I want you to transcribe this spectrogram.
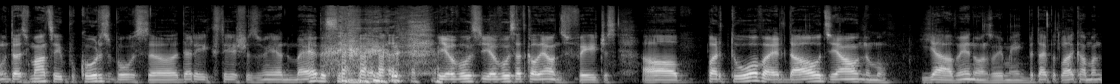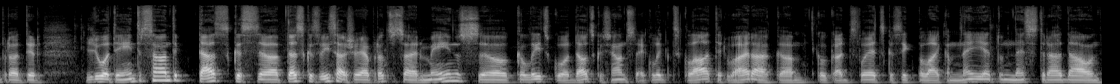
Un tas mācību kurs būs uh, derīgs tieši uz vienu mēnesi, jo, būs, jo būs atkal jaunas features. Uh, par to, vai ir daudz jaunumu, jā, viennozīmīgi, bet tāpat laikā, manuprāt, ir ļoti interesanti. Tas, kas, tas, kas visā šajā procesā ir mīnus, ka līdz ko daudz kas jauns tiek likts klāt, ir vairāk kaut kādas lietas, kas ik pa laikam neiet un nestrādā. Un,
